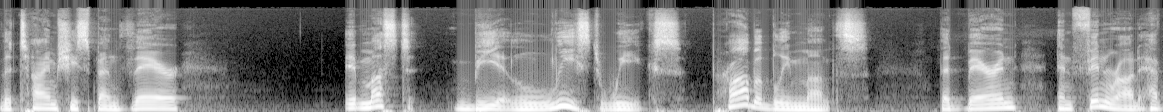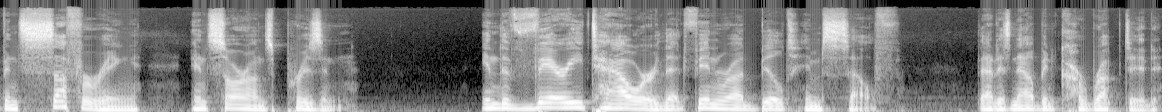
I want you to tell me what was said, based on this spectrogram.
the time she spent there. It must be at least weeks, probably months, that Beren and Finrod have been suffering in Sauron's prison. In the very tower that Finrod built himself, that has now been corrupted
